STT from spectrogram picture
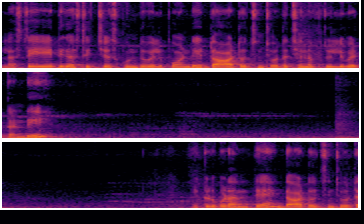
ఇలా స్ట్రేట్గా స్టిచ్ చేసుకుంటూ వెళ్ళిపోండి. డాట్ వచ్చిన చోట చిన్న ఫ్రిల్ పెట్టండి. ఇక్కడ కూడా అంతే డాట్ వచ్చిన చోట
